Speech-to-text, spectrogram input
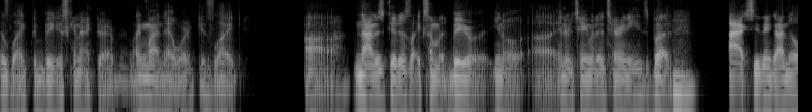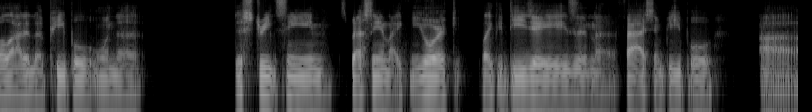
Is like the biggest connector ever. Like my network is like, uh, not as good as like some of the bigger, you know, uh, entertainment attorneys, but Mhm. I actually think I know a lot of the people on the the street scene, especially in like New York, like the DJs and the fashion people. Uh,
